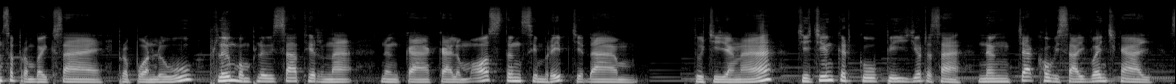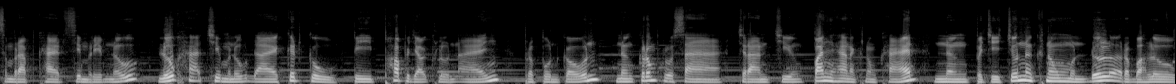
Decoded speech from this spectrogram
38ខ្សែប្រព័ន្ធលូភ្លើងបំភ្លឺសាធារណៈនិងការកែលម្អស្ទឹងសៀមរាបជាដើម ទោះជាយ៉ាងណា ជាជាងគិតគូរពីយុទ្ធសាស្ត្រនិងចក្ខុវិស័យវែងឆ្ងាយសម្រាប់ខេត្តសៀមរាបនោះលោកហាក់ជាមនុស្សដែលគិតគូរពីផលប្រយោជន៍ខ្លួនឯងប្រពន្ធកូន និងក្រុមគ្រួសារច្រើនជាងបញ្ហានៅក្នុងខេត្តនិងប្រជាជននៅក្នុងមណ្ឌលរបស់លោក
